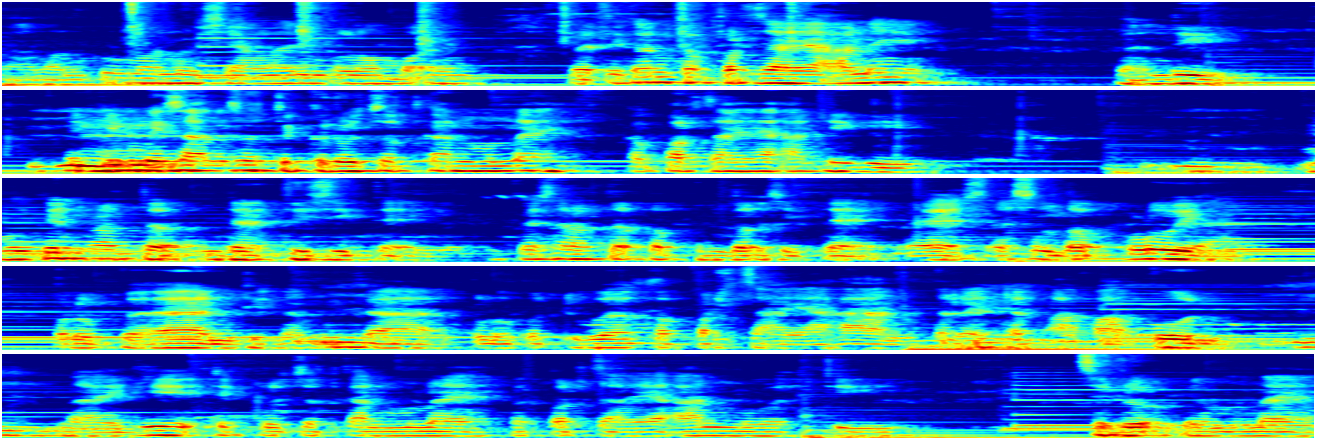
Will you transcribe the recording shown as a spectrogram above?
Lawanku manusia lain kelompoknya berarti kan kepercayaannya ganti iki mm, misal sudah dikerucutkan meneh kepercayaan iki. Mm, mungkin rada ndadi sithik wis rada kebentuk sithik wis wis untuk clue ya perubahan dinamika clue kedua kepercayaan terhadap apa pun. Mm. nah ini dikerucutkan meneh kepercayaan luwih di jeruk meneh.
